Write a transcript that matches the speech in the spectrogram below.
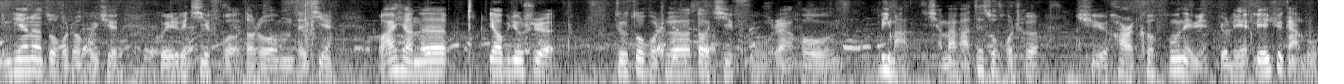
明天呢坐火车回去，回这个基辅，到时候我们再见。我还想着，要不就是就坐火车到基辅，然后立马想办法再坐火车去哈尔科夫那边，就连连续赶路，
